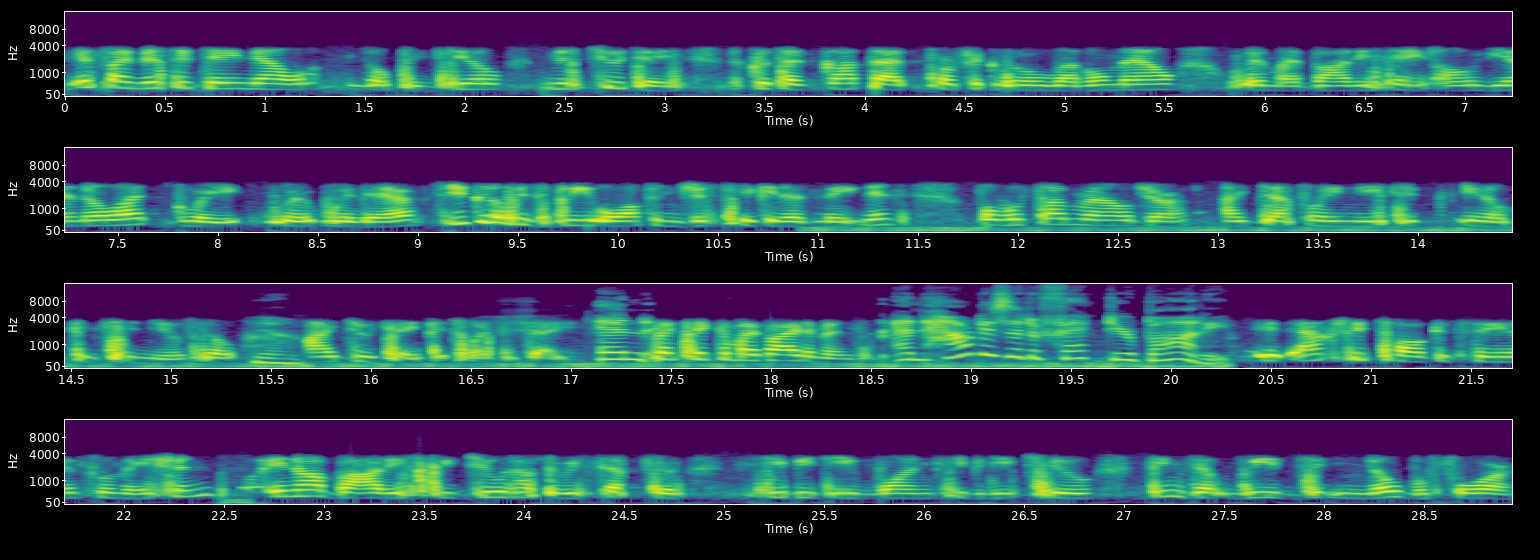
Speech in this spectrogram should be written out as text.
If I miss a day now, no big deal. Miss two days because I've got that perfect little level now where my body's saying, "Oh, you know what? Great, we're we're there." So you could always wee off and just take it as maintenance. But with fibromyalgia, I definitely need to you know continue. So Yeah. I do take it twice a day. And like taking my vitamins and how does it affect your body? it actually targets the inflammation. In our bodies, we do have the receptor CBD1, CBD2, things that we didn't know before.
